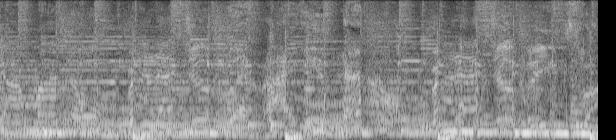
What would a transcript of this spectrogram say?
Shamano, where now? things right.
